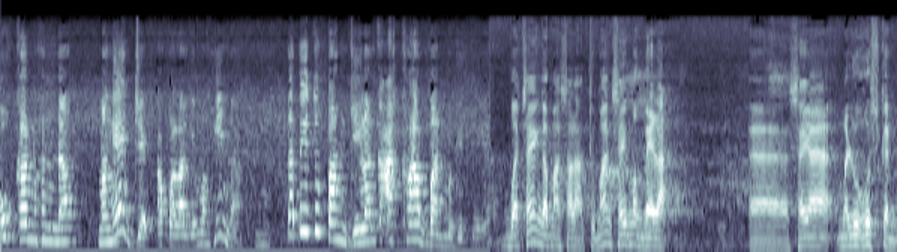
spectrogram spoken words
bukan hendak mengejek apalagi menghina. Tapi itu panggilan keakraban begitu ya. Buat saya nggak masalah, cuman saya membela. Uh, saya meluruskan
